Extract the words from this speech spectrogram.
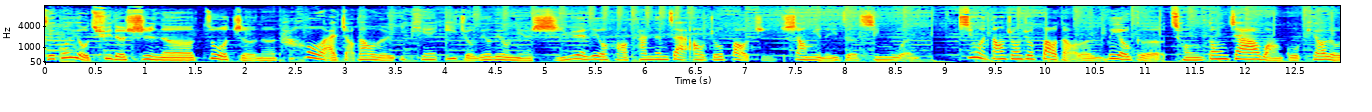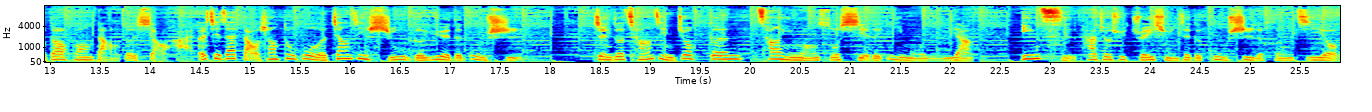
结果有趣的是呢，作者呢，他后来找到了一篇一九六六年十月六号刊登在澳洲报纸上面的一则新闻。新闻当中就报道了六个从东加王国漂流到荒岛的小孩，而且在岛上度过了将近十五个月的故事。整个场景就跟《苍蝇王》所写的一模一样，因此他就去追寻这个故事的痕迹哦。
